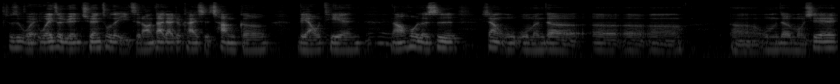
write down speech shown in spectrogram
就是围围着圆圈坐着椅子，然后大家就开始唱歌聊天，然后或者是像我我们的呃呃呃呃我们的某些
